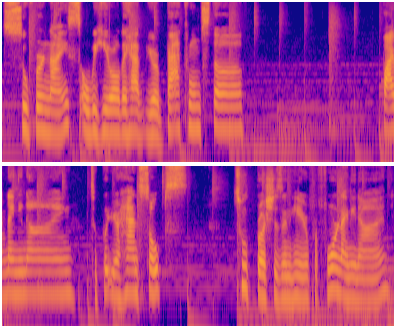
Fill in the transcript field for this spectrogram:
Super nice. Over here, oh, they have your bathroom stuff. $5.99 to put your hand soaps, toothbrushes in here for $4.99.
